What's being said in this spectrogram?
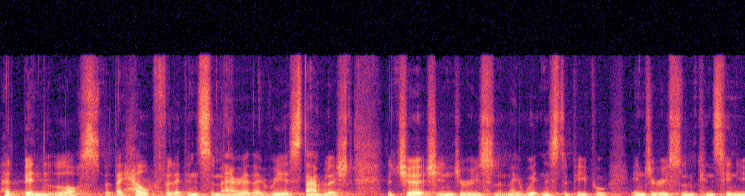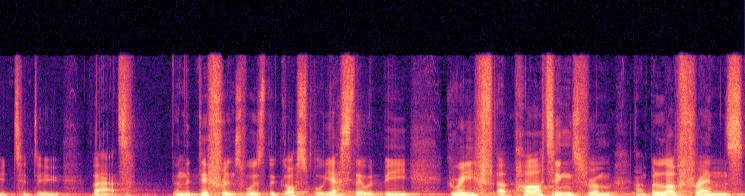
had been lost. But they helped Philip in Samaria. They reestablished the church in Jerusalem. They witnessed to people in Jerusalem, continued to do that. And the difference was the gospel. Yes, there would be grief at partings from uh, beloved friends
